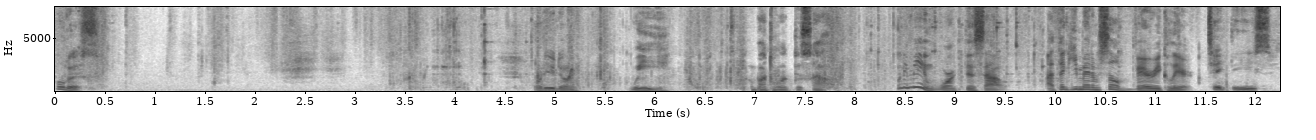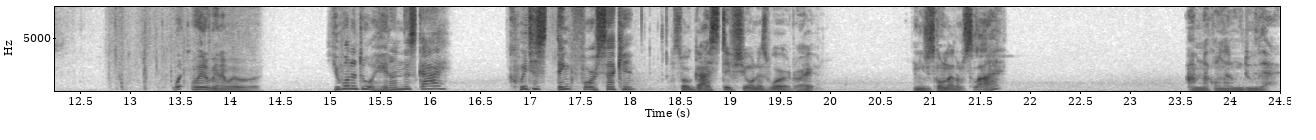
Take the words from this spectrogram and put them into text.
Who this? What are you doing? We about to work this out. What do you mean, work this out? I think he made himself very clear. Take these. Wait, wait a minute, wait, wait, wait. You want to do a hit on this guy? Can we just think for a second? So a guy stiffs you on his word, right? And you just gonna let him slide? I'm not gonna let him do that.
